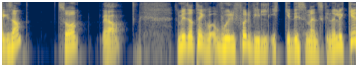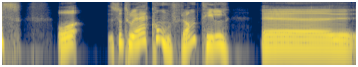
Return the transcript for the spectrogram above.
Ikke sant? Så, Ja. så begynte jeg å tenke på hvorfor vil ikke disse menneskene lykkes? Og så tror jeg jeg kom fram til eh,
